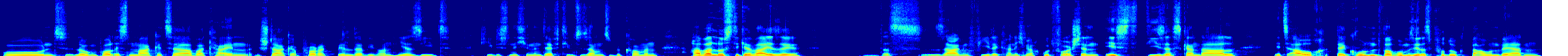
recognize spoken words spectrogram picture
Und Logan Paul ist ein Marketer, aber kein starker Product Builder, wie man hier sieht. Kriegt es nicht in ein Dev-Team zusammenzubekommen. Aber lustigerweise, das sagen viele, kann ich mir auch gut vorstellen, ist dieser Skandal jetzt auch der Grund, warum sie das Produkt bauen werden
